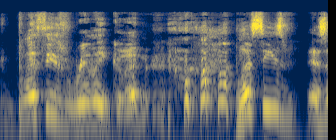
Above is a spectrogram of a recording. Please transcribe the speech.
Blissey's really good. Blissey's is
